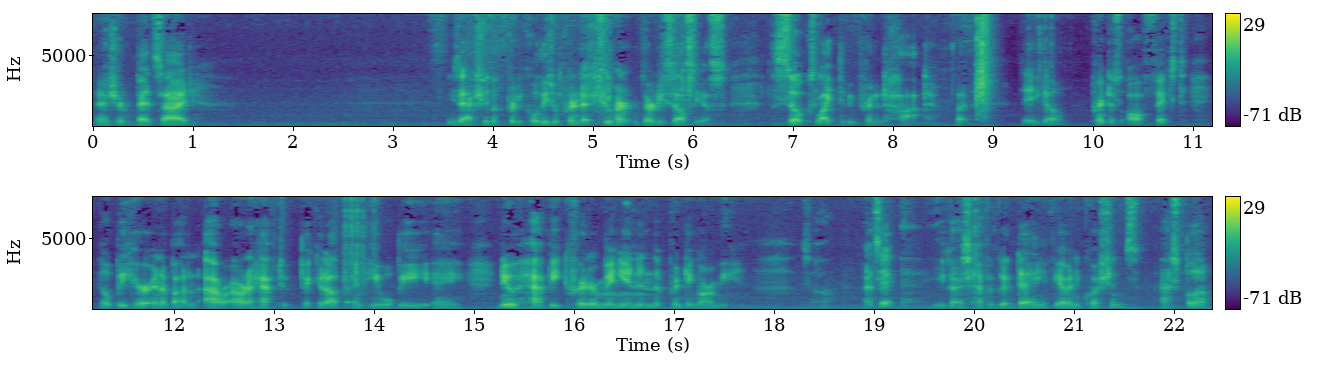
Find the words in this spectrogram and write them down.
There's your bedside these actually look pretty cool. These were printed at 230 Celsius. The silks like to be printed hot, but there you go. Print is all fixed. He'll be here in about an hour, hour and a half to pick it up, and he will be a new happy critter minion in the printing army. So that's it. You guys have a good day. If you have any questions, ask below.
